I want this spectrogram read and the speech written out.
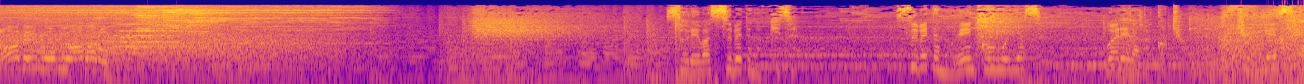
ガーデン・オブ・アバロンそれは全ての傷全ての怨恨を癒す。我らが故郷権限せよ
